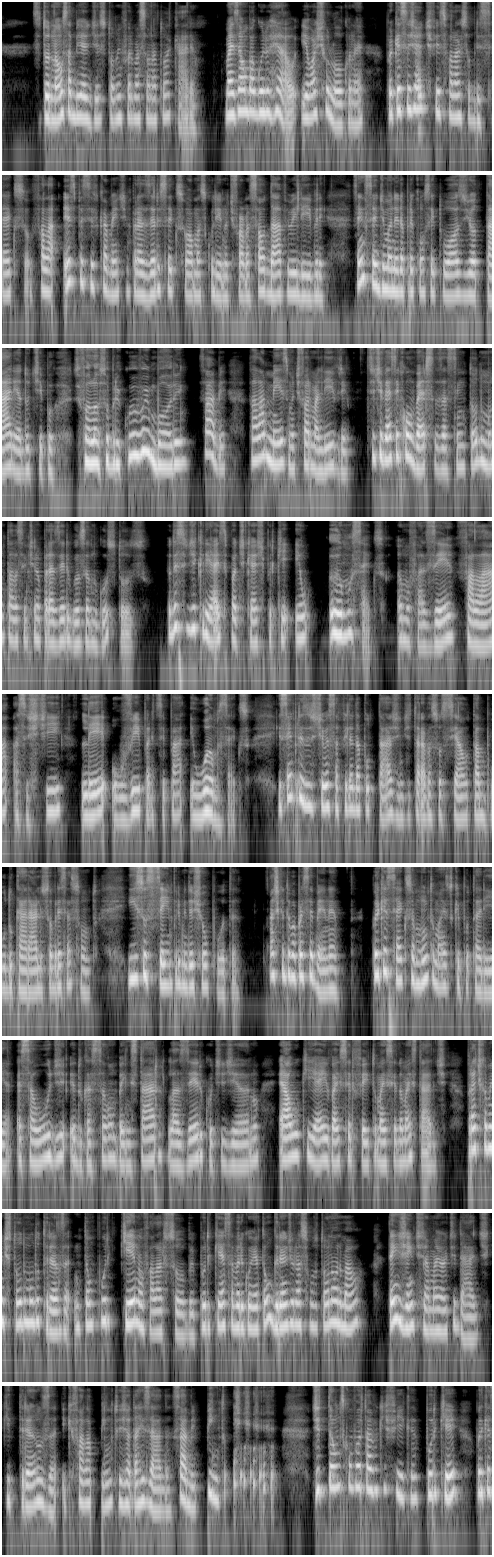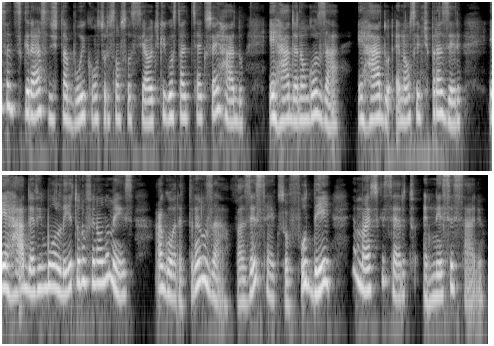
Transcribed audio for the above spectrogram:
Se tu não sabia disso, toma informação na tua cara. Mas é um bagulho real, e eu acho louco, né? Porque se já é difícil falar sobre sexo, falar especificamente em prazer sexual masculino de forma saudável e livre, sem ser de maneira preconceituosa e otária, do tipo, se falar sobre cu eu vou embora, hein? Sabe? Falar mesmo de forma livre. Se tivessem conversas assim, todo mundo tava sentindo prazer e gozando gostoso. Eu decidi criar esse podcast porque eu amo sexo. Amo fazer, falar, assistir, ler, ouvir, participar. Eu amo sexo. E sempre existiu essa filha da putagem de trava social, tabu do caralho sobre esse assunto. E isso sempre me deixou puta. Acho que deu pra perceber, né? Porque sexo é muito mais do que putaria. É saúde, educação, bem-estar, lazer cotidiano. É algo que é e vai ser feito mais cedo ou mais tarde. Praticamente todo mundo transa, então por que não falar sobre? Por que essa vergonha tão grande no assunto tão normal? Tem gente já maior de idade que transa e que fala pinto e já dá risada, sabe? Pinto. de tão desconfortável que fica. Por quê? Porque essa desgraça de tabu e construção social de que gostar de sexo é errado. Errado é não gozar. Errado é não sentir prazer. Errado é vir boleto no final do mês. Agora, transar, fazer sexo, fuder é mais que certo, é necessário.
